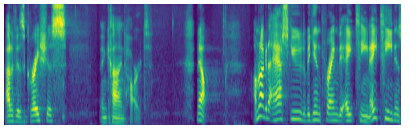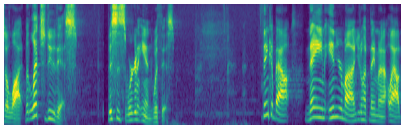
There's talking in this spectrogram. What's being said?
out of his gracious and kind heart. Now, I'm not going to ask you to begin praying the 18. 18 is a lot, but let's do this. This is we're going to end with this. Think about name in your mind, you don't have to name it out loud.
